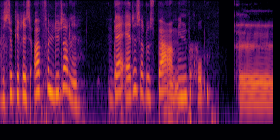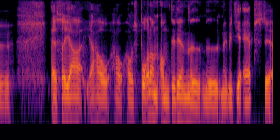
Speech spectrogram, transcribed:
hvis du kan rise op for lytterne, hvad er det så, du spørger om inde på gruppen? Øh, altså, jeg, jeg har, jo, har, har jo spurgt om, om det der med, med, med, med de apps der,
